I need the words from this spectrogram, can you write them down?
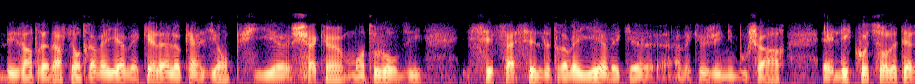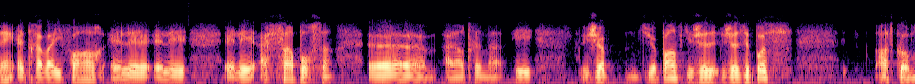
des entraîneurs qui ont travaillé avec elle à l'occasion, puis chacun m'ont toujours dit c'est facile de travailler avec euh, avec Eugénie Bouchard. Elle écoute sur le terrain, elle travaille fort, elle est elle est elle est à 100% euh, à l'entraînement. Et je je pense que je je sais pas si en tout cas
